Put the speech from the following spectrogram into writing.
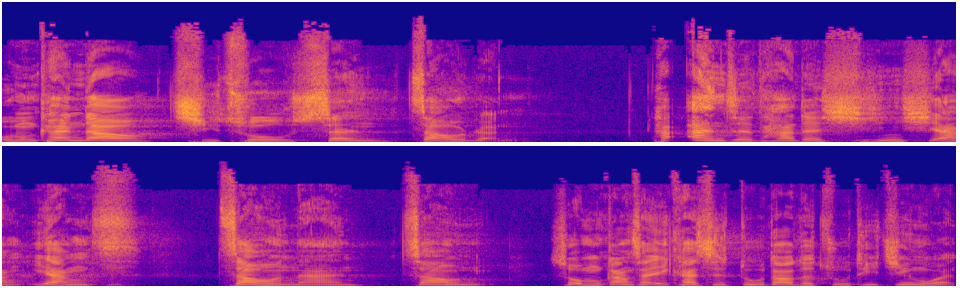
我们看到起初神造人，他按着他的形象样子造男造女，所以我们刚才一开始读到的主题经文，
